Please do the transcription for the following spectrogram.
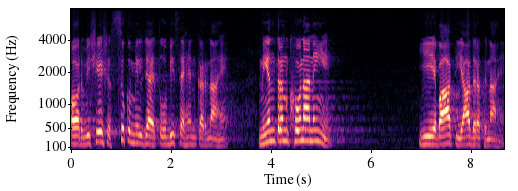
और विशेष सुख मिल जाए तो भी सहन करना है। नियंत्रण खोना नहीं है। ये बात याद रखना है।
